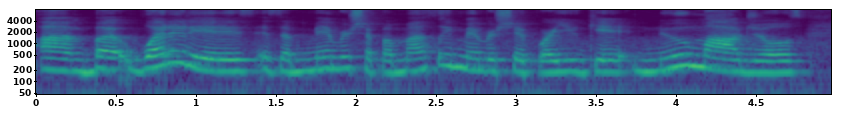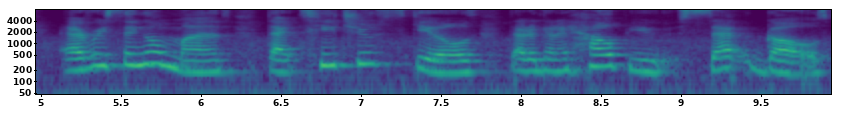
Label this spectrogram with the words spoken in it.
Um, but what it is is a membership a monthly membership where you get new modules every single month that teach you skills that are going to help you set goals,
